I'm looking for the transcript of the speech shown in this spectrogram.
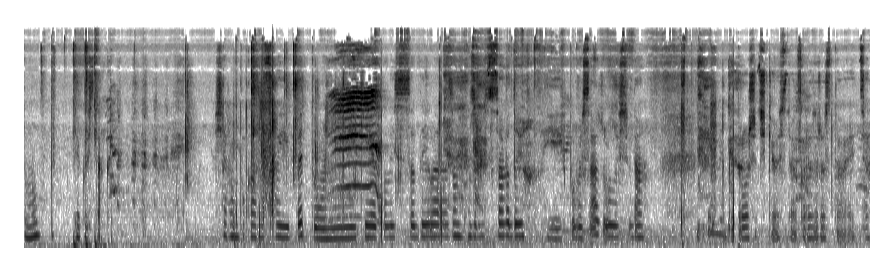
Тому якось так. Ще вам покажу свої петунії, які я колись садила разом з розсадою. Я їх повисаджувала сюди. І вони трошечки ось так розростаються.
